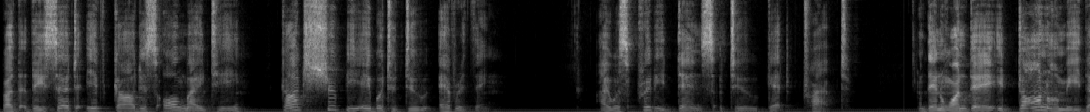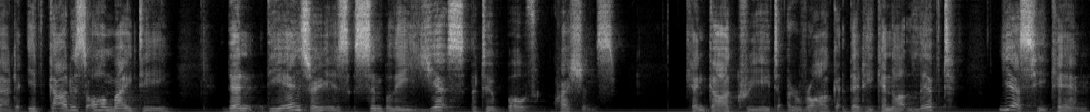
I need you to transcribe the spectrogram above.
But they said if God is almighty, God should be able to do everything. I was pretty dense to get trapped. Then one day it dawned on me that if God is almighty, then the answer is simply yes to both questions. Can God create a rock that he cannot lift? Yes, he can.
